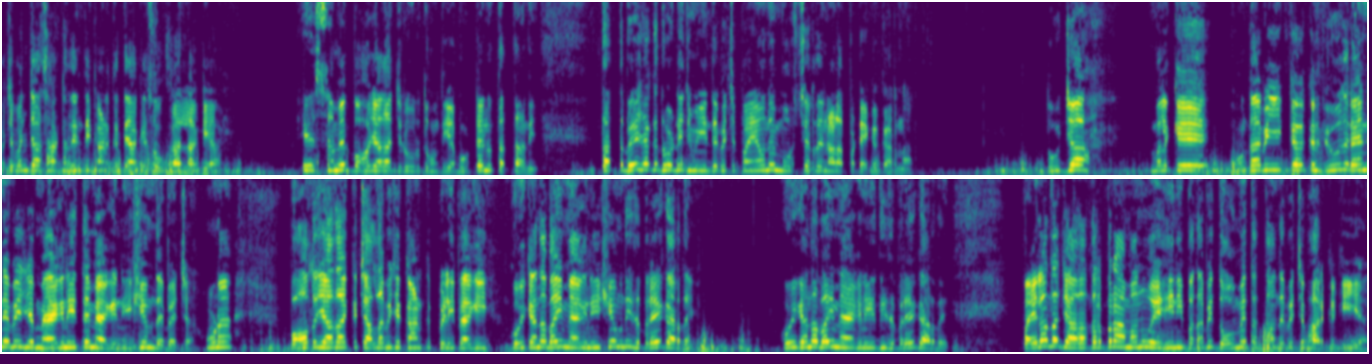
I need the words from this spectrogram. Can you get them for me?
55-60 ਦਿਨ ਦੀ ਕਣਕ ਤੇ ਆ ਕੇ ਸੋਕਾ ਲੱਗ ਗਿਆ, ਇਸ ਸਮੇਂ ਬਹੁਤ ਜ਼ਿਆਦਾ ਜ਼ਰੂਰਤ ਹੁੰਦੀ ਹੈ ਬੂਟੇ ਨੂੰ ਤੱਤਾਂ ਦੀ। ਤੱਤ ਬੇਸ਼ੱਕ ਤੁਹਾਡੀ ਜ਼ਮੀਨ ਦੇ ਵਿੱਚ ਪਏ ਆ, ਉਹਨੇ ਮੋਇਸਚਰ ਦੇ ਨਾਲ ਅਪਟੇਕ ਕਰਨਾ। ਦੂਜਾ ਮਤਲਬ ਕਿ ਹੁੰਦਾ ਵੀ ਇੱਕ ਕਨਫਿਊਜ਼ ਰਹਿੰਦੇ ਵੀ ਜੇ ਮੈਗਨੀਜ਼ ਤੇ ਮੈਗਨੀਸ਼ੀਅਮ ਦੇ ਵਿੱਚ। ਹੁਣ ਬਹੁਤ ਜ਼ਿਆਦਾ ਇੱਕ ਚੱਲਦਾ ਵੀ ਜੇ ਕਣਕ ਪੀਲੀ ਪੈ ਗਈ, ਕੋਈ ਕਹਿੰਦਾ ਬਾਈ ਮੈਗਨੀਸ਼ੀਅਮ ਦੀ ਸਪਰੇਅ ਕਰ ਦੇ। ਕੋਈ ਕਹਿੰਦਾ ਬਾਈ ਮੈਗਨੀਜ਼ ਦੀ ਸਪਰੇਅ ਕਰ ਦੇ। ਪਹਿਲਾਂ ਤਾਂ ਜ਼ਿਆਦਾਤਰ ਭਰਾਵਾਂ ਨੂੰ ਇਹੀ ਨਹੀਂ ਪਤਾ ਵੀ ਦੋਵੇਂ ਤੱਤਾਂ ਦੇ ਵਿੱਚ ਫ਼ਰਕ ਕੀ ਹੈ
